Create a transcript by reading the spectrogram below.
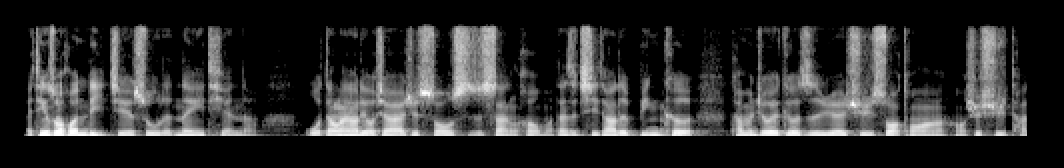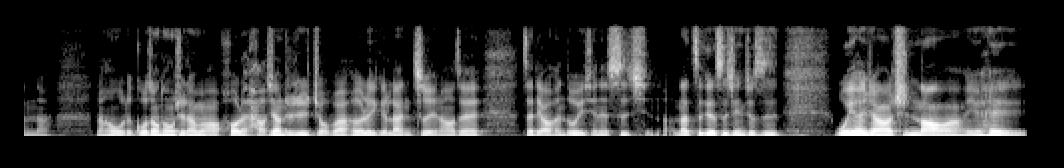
诶，听说婚礼结束的那一天呢、我当然要留下来去收拾善后嘛，但是其他的宾客他们就会各自约去耍团啊，哦去叙谈呐。然后我的国中同学他们后来好像就去酒吧喝了一个烂醉，然后再 再聊很多以前的事情啊。那这个事情就是我也很想要去闹啊，因为。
